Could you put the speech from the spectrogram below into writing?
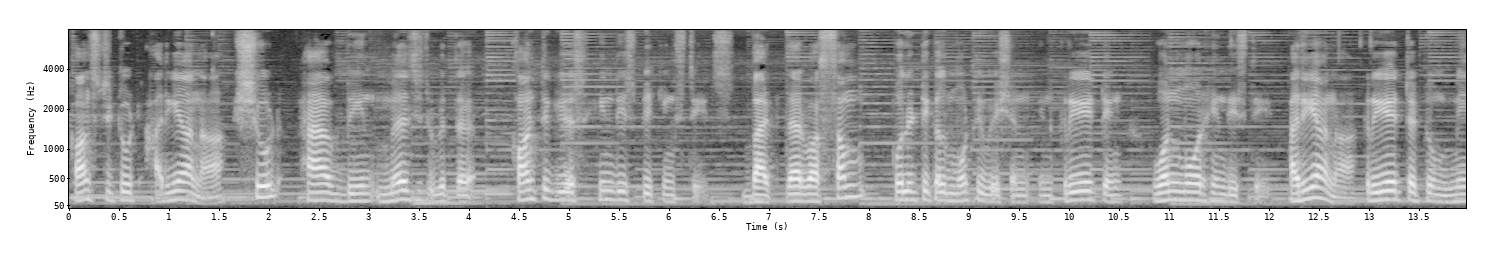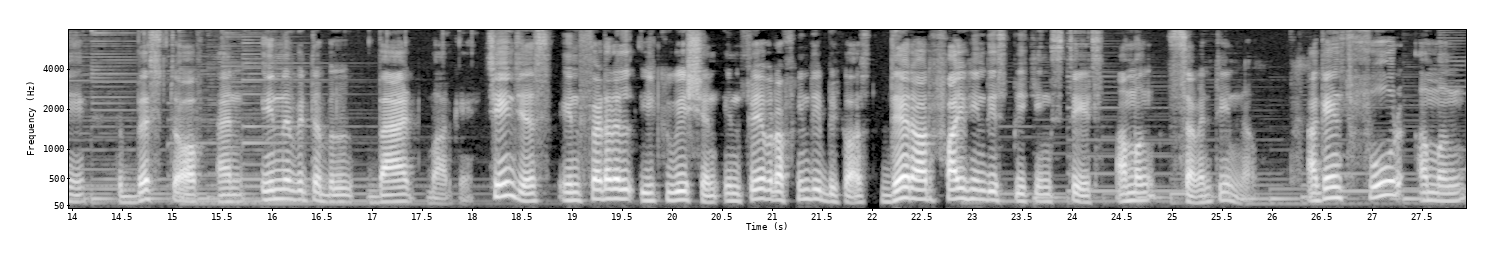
constitute Haryana should have been merged with the contiguous Hindi speaking states. But there was some political motivation in creating one more Hindi state. Haryana created to make the best of an inevitable bad bargain. Changes in federal equation in favor of Hindi because there are five Hindi speaking states among 17 now. Against four among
